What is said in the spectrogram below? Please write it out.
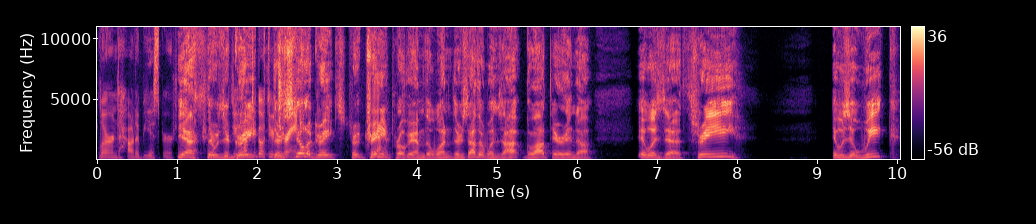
learned how to be a spiritual? Yes, director? there was a you great. to go through there's training? still a great str- training Yeah. program. The one there's other ones out go out there and uh, it was uh, three. It was a week.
